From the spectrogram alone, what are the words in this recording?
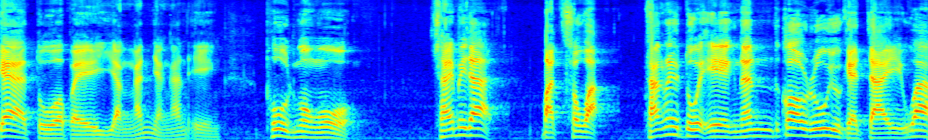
แก้ตัวไปอย่างนั้นอย่างนั้นเอง พูดโง่ๆใช้ไม่ได้ ปัดสวะทั้งที่ตัวเองนั้นก็รู้อยู่แก่ใจว่า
